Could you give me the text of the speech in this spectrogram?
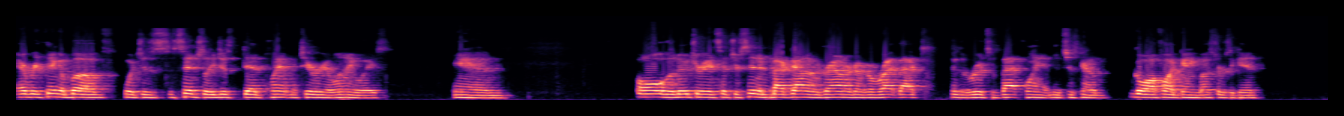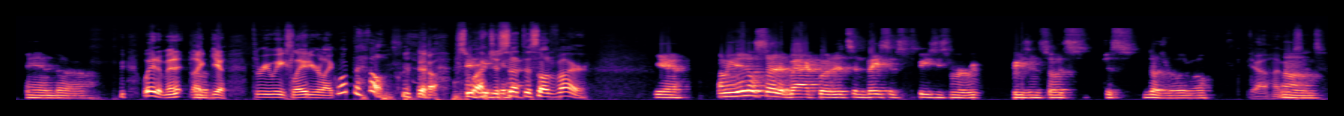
everything above, which is essentially just dead plant material, anyways. And all the nutrients that you're sending back down in the ground are going to go right back to the roots of that plant, and it's just going to go off like gangbusters again. And uh, Wait a minute, like yeah, three weeks later, you're like, what the hell? I swear I just Yeah. set this on fire. yeah, I mean it'll set it back, but it's invasive species for a reason, so it's just does really well. Yeah, that makes Um, sense.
